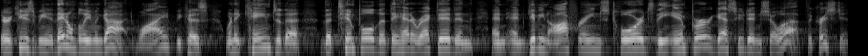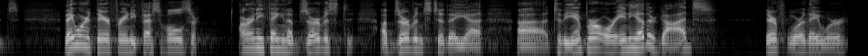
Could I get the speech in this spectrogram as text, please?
They're accused of being, they don't believe in God. Why? Because when it came to the, the temple that they had erected and, and, and giving offerings towards the emperor, guess who didn't show up? The Christians. They weren't there for any festivals or, or anything in observance to, observance to, the, uh, uh, to the emperor or any other gods. Therefore, they were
